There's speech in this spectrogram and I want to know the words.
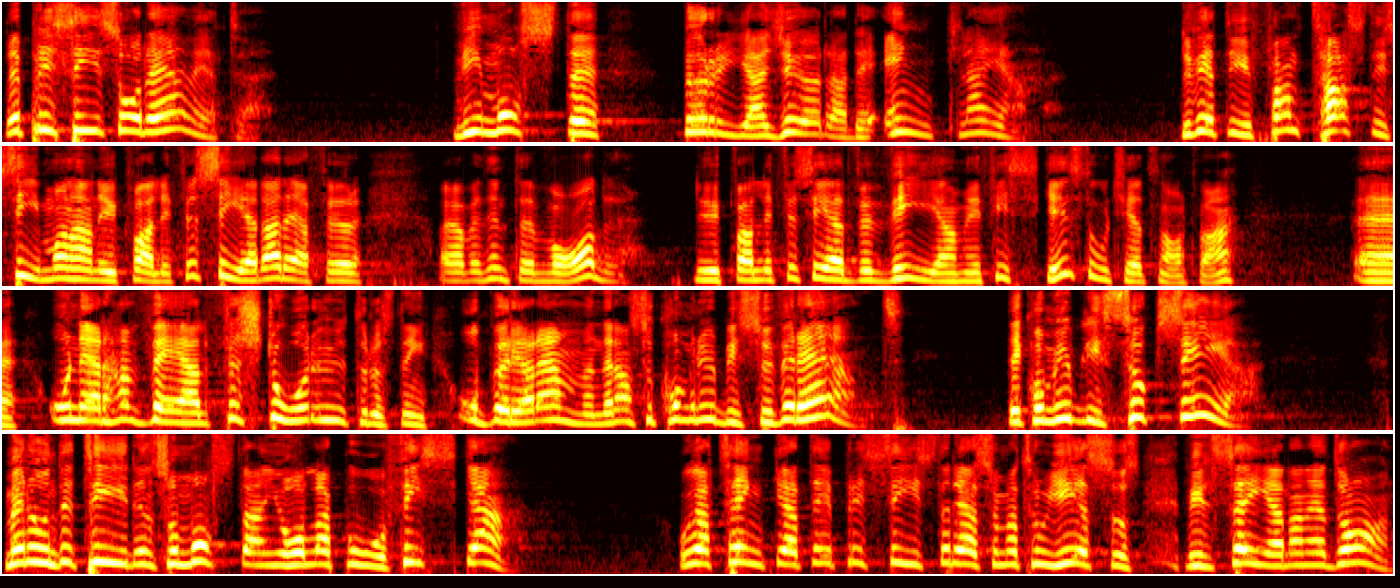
Det är precis så det är, vet du. Vi måste börja göra det enkla igen. Du vet, det är ju fantastiskt. Simon han är ju kvalificerad där för, jag vet inte vad. Du är kvalificerad för VM i fiske i stort sett snart va? Eh, och när han väl förstår utrustning och börjar använda den så kommer det ju bli suveränt. Det kommer ju bli succé. Men under tiden så måste han ju hålla på och fiska. Och jag tänker att det är precis det där som jag tror Jesus vill säga den här dagen.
